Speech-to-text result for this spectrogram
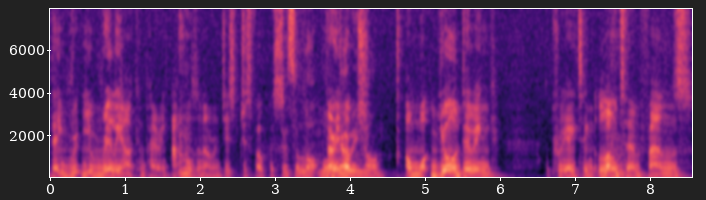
they re- you really are comparing apples and oranges. Just focus There's a lot more Very going much. on. on what you're doing, creating long-term fans,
